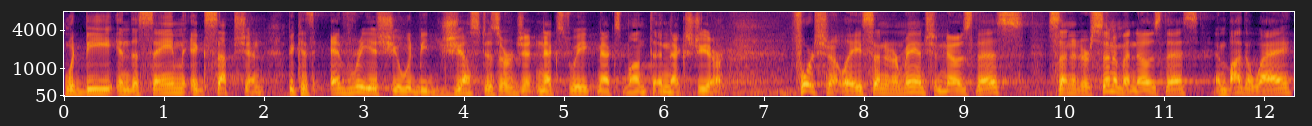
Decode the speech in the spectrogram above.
would be in the same exception because every issue would be just as urgent next week, next month, and next year. Fortunately, Senator Manchin knows this. Senator Sinema knows this. And by the way,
